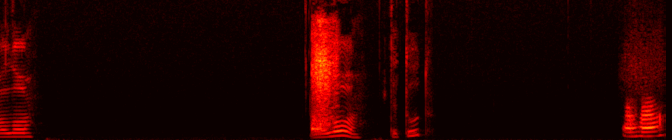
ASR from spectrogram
Алло. Алло, ти тут? Ага.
